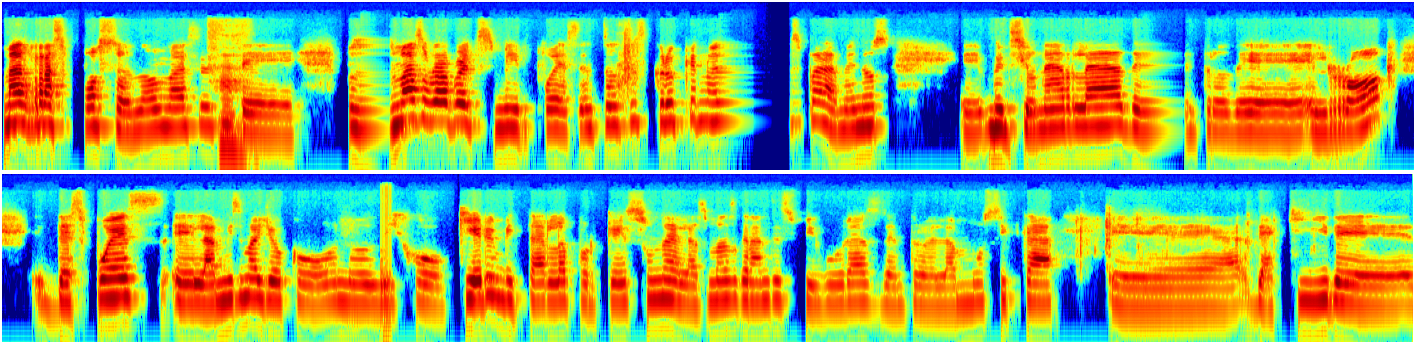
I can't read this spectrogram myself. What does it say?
más rasposo, ¿no? Más este pues más Robert Smith, pues. Entonces creo que no es para menos eh, mencionarla dentro del rock. Después, eh, la misma Yoko Ono dijo, quiero invitarla porque es una de las más grandes figuras dentro de la música eh, de aquí, de,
